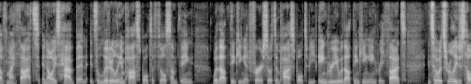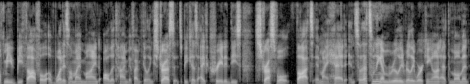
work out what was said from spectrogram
of my thoughts and always have been. It's literally impossible to feel something without thinking it first. So it's impossible to be angry without thinking angry thoughts. And so it's really just helped me be thoughtful of what is on my mind all the time. If I'm feeling stress, it's because I've created these stressful thoughts in my head. And so that's something I'm really, really working on at the moment.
